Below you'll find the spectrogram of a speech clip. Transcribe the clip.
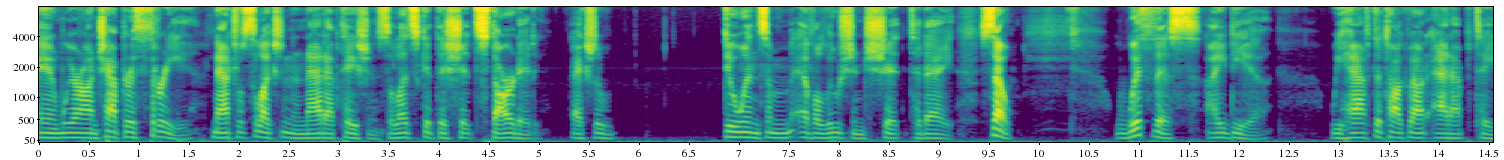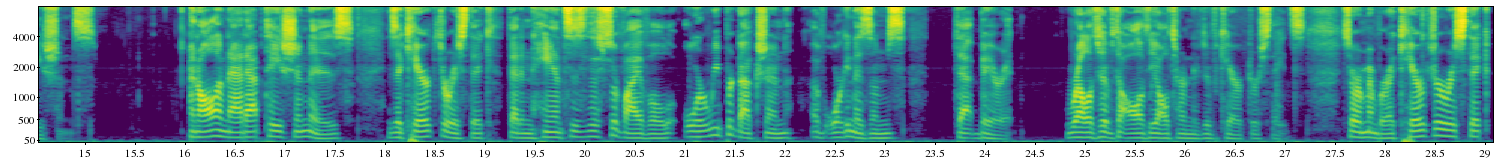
And we're on chapter three natural selection and adaptation. So let's get this shit started. Actually, doing some evolution shit today. So, with this idea, we have to talk about adaptations. And all an adaptation is is a characteristic that enhances the survival or reproduction of organisms that bear it relative to all the alternative character states. So remember, a characteristic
